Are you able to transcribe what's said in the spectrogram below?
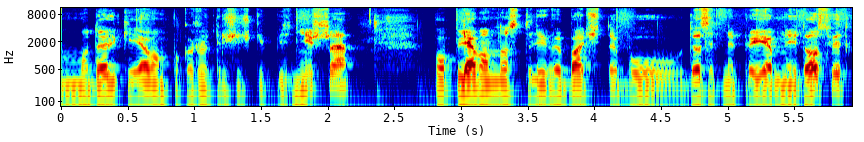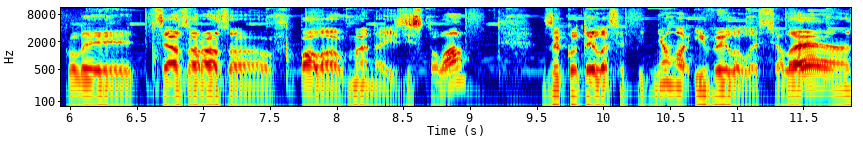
Модельки я вам покажу трішечки пізніше. По плямам на столі, ви бачите, був досить неприємний досвід, коли ця зараза впала в мене зі стола, закотилася під нього і вилилася. Але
